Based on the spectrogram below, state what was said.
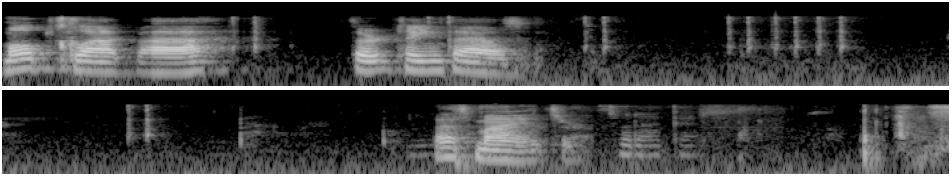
multiplied by 13,000. That's my answer. That's what I got.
